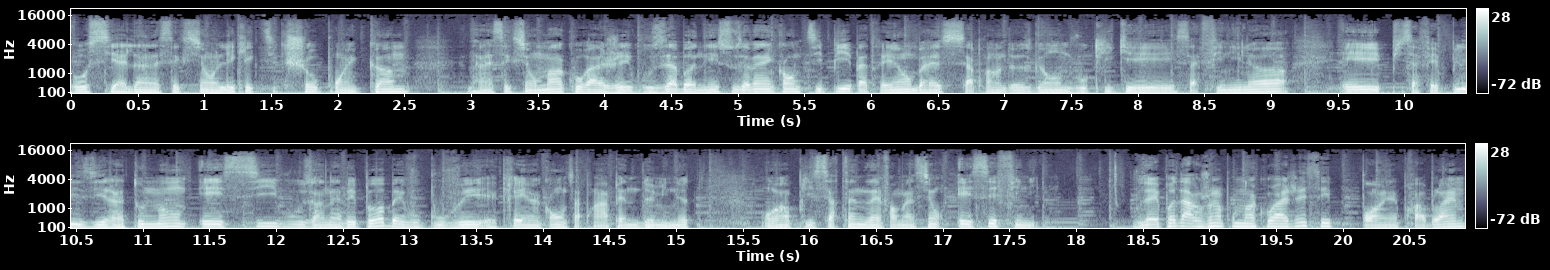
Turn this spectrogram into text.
aussi aller dans la section l'éclecticshow.com. Dans la section m'encourager, vous abonner. Si vous avez un compte Tipeee et Patreon, ben, ça prend deux secondes, vous cliquez, ça finit là. Et puis ça fait plaisir à tout le monde. Et si vous en avez pas, ben, vous pouvez créer un compte, ça prend à peine deux minutes. On remplit certaines informations et c'est fini. Vous n'avez pas d'argent pour m'encourager, c'est pas un problème.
